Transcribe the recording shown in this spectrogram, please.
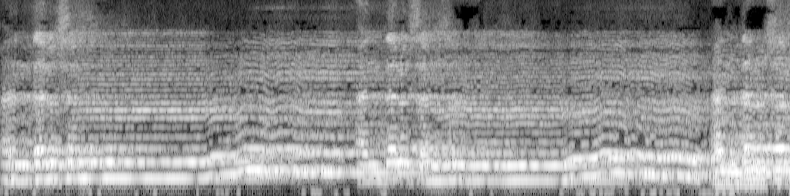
Andalusam Andalusam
